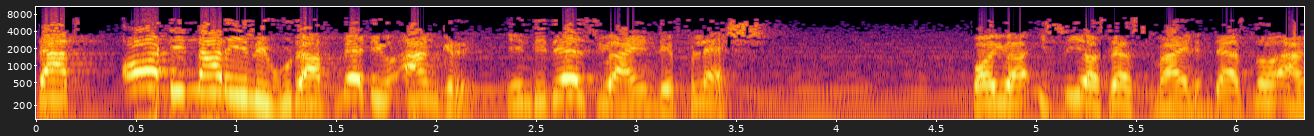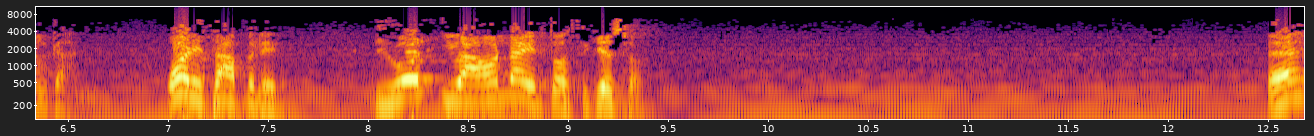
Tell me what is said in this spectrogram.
that ordinarily would have made you angry in the days you are in the flesh. But you, are, you see yourself smiling, there's no anger. What is happening? The whole, you are under intoxication. Eh?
